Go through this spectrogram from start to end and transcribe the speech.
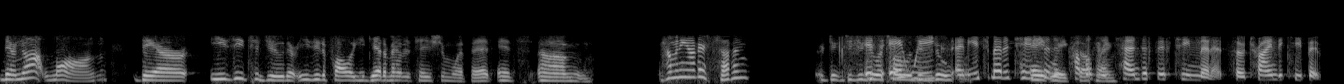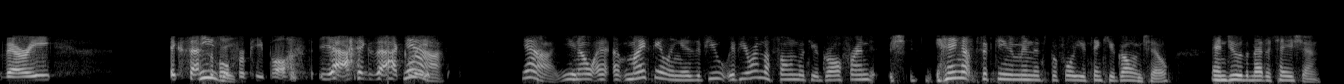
they're not long they're easy to do they're easy to follow you get a meditation with it it's um how many are there seven did, did you do it's a total eight did weeks, you do, and each meditation weeks, is probably okay. 10 to 15 minutes. So trying to keep it very accessible Easy. for people. yeah, exactly. yeah yeah, you know, uh, uh, my feeling is if you if you're on the phone with your girlfriend, sh- hang up 15 minutes before you think you're going to, and do the meditation.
